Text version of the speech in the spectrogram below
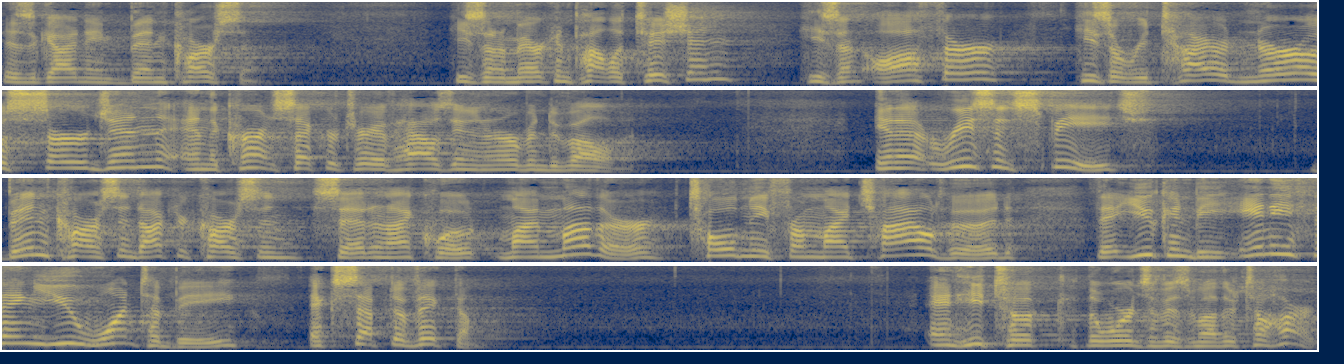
is a guy named Ben Carson. He's an American politician, he's an author, he's a retired neurosurgeon, and the current Secretary of Housing and Urban Development. In a recent speech, Ben Carson, Dr. Carson said, and I quote, My mother told me from my childhood that you can be anything you want to be except a victim. And he took the words of his mother to heart.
